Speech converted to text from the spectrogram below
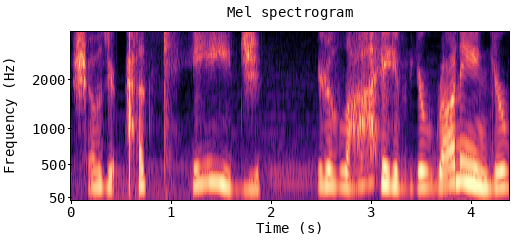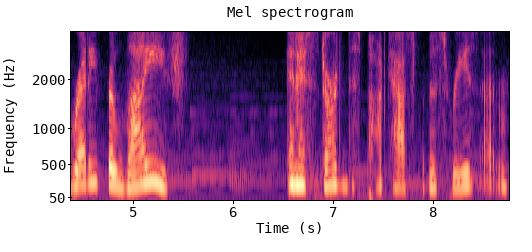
shows you're out of the cage. You're alive. You're running. You're ready for life. And I started this podcast for this reason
